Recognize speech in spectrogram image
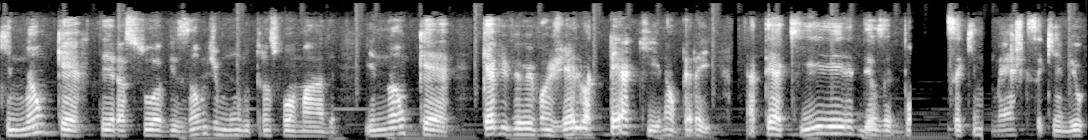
que não quer ter a sua visão de mundo transformada e não quer quer viver o evangelho até aqui. Não, peraí. Até aqui Deus é bom, isso aqui não mexe, isso aqui é meu,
